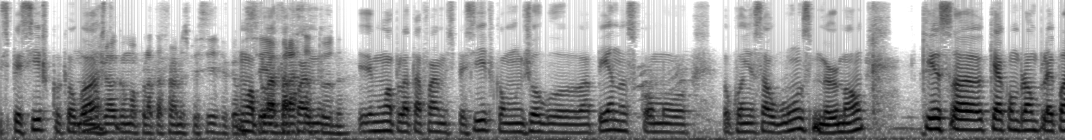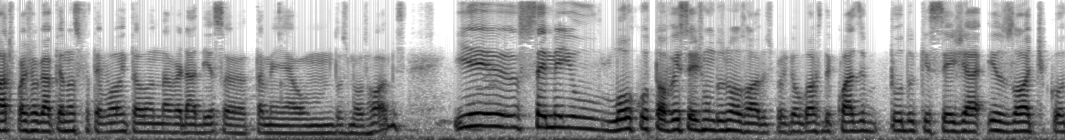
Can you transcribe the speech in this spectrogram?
específico que eu não gosto. joga uma plataforma específica, uma você plataforma, tudo. Uma plataforma específica, um jogo apenas, como eu conheço alguns, meu irmão, que só quer comprar um Play 4 para jogar apenas futebol, então na verdade isso também é um dos meus hobbies. E ser meio louco talvez seja um dos meus hobbies, porque eu gosto de quase tudo que seja exótico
